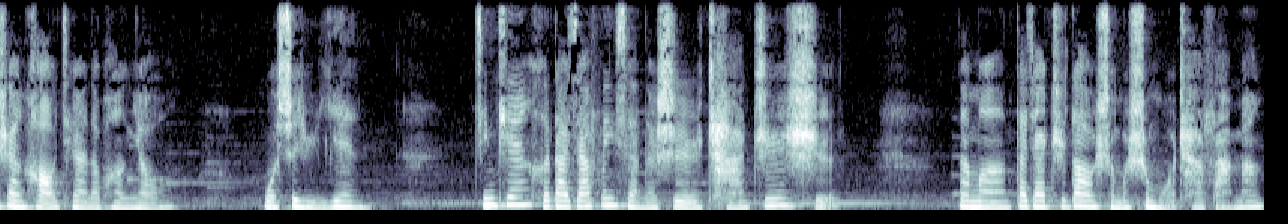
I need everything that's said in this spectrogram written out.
上好，亲爱的朋友，我是雨燕。今天和大家分享的是茶知识。那么，大家知道什么是抹茶法吗？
